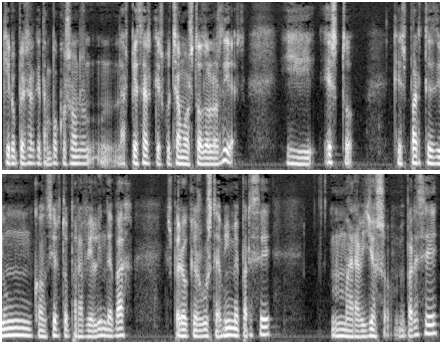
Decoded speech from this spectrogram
quiero pensar que tampoco son las piezas que escuchamos todos los días. Y esto, que es parte de un concierto para violín de Bach, espero que os guste. A mí me parece maravilloso. Me parece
